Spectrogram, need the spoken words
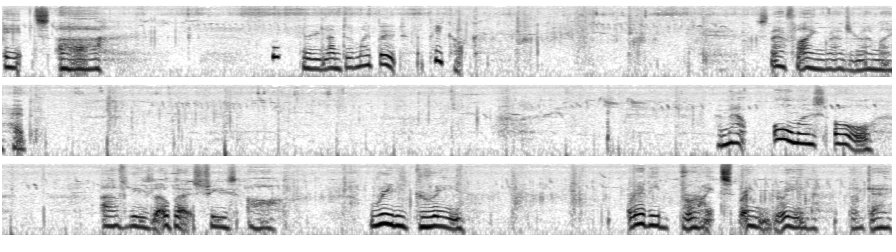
It's uh, nearly landed on my boot. A peacock. It's now flying round and round my head. And now almost all of these little birch trees are really green, really bright spring green. There we go.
